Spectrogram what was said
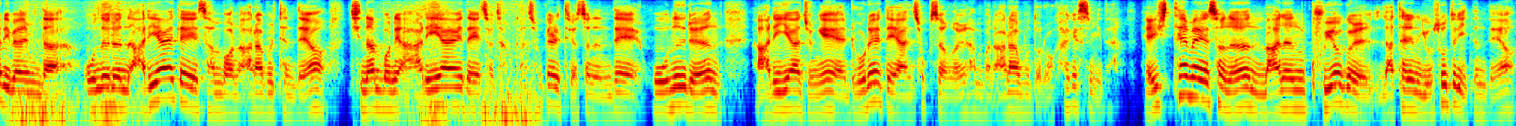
리변입니다. 오늘은 아리아에 대해서 한번 알아볼 텐데요. 지난번에 아리아에 대해서 잠깐 소개를 드렸었는데 오늘은 아리아 중에 롤에 대한 속성을 한번 알아보도록 하겠습니다. HTML에서는 많은 구역을 나타내는 요소들이 있는데요.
